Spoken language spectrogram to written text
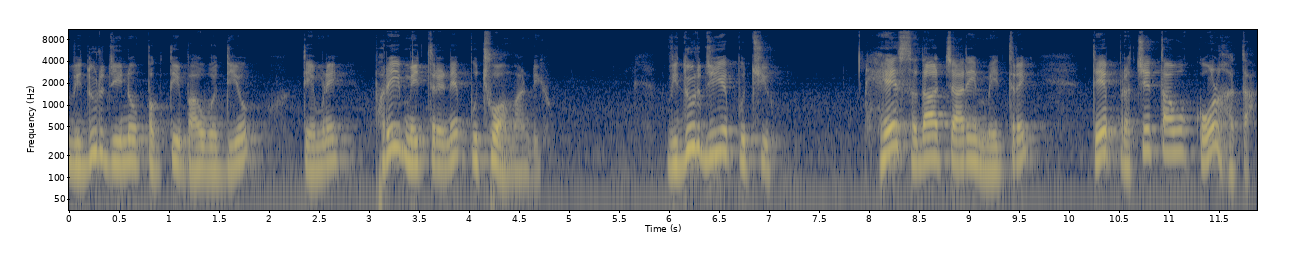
વિદુરજીનો ભક્તિભાવ વધ્યો. તેમણે ફરી મૈત્રને પૂછવા માંડ્યું. વિદુરજીએ પૂછ્યું, હે સદાચારી મૈત્રેય તે પ્રચેતાઓ કોણ હતા?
